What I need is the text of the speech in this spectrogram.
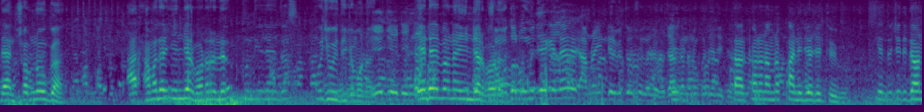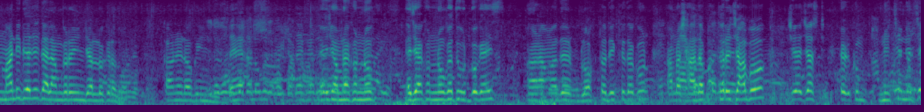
দেন সব নৌকা। আর আমাদের ইন্ডিয়ার বর্ডার হলে কোন দিকে জানি দোষ ওই যে ওই দিকে মনে হয়। এটাই মনে হয় ইন্ডিয়ার বর্ডার সমতল ভূমি দিয়ে গেলে আমরা ইন্ডিয়ার ভিতরে চলে যাব যার কারণে নৌকা দিয়ে যেতে তার কারণ আমরা পানি দিয়ে যেতে হইব। কিন্তু যদি তখন মাটি দিয়ে যাই তাহলে আমরা ইন্ডিয়ার লোকেরা ধরবো। কারণ এটা এই যে আমরা এখন নৌ এই যে এখন নৌকাতে উঠবো গাইস আর আমাদের ব্লগটা দেখতে থাকুন। আমরা সাদা পাথরে যাব, যে জাস্ট এরকম নিচে নিচে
